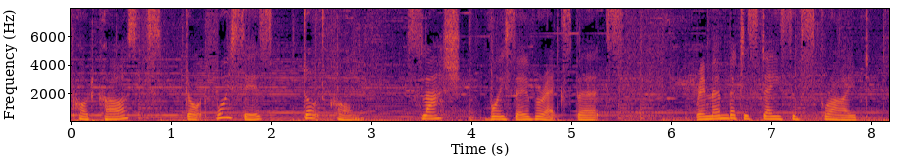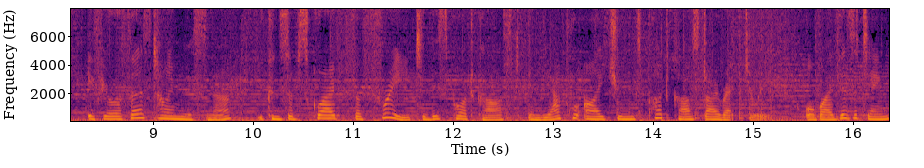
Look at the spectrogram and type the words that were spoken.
podcasts.voices.com slash voiceover experts. Remember to stay subscribed If you're a first time listener, you can subscribe for free to this podcast in the Apple iTunes podcast directory or by visiting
